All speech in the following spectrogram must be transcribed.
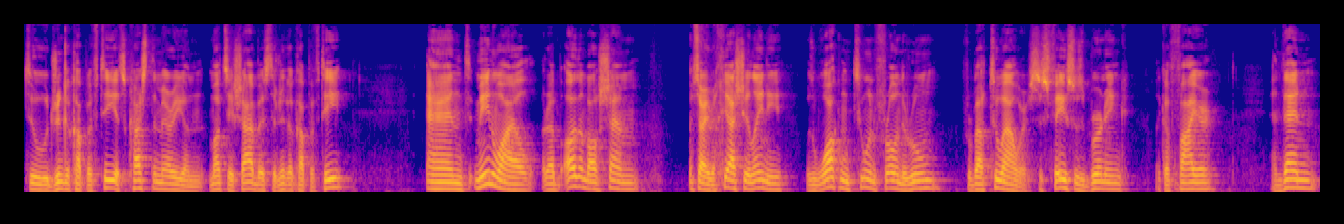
to drink a cup of tea. It's customary on Motzei Shabbos to drink a cup of tea. And meanwhile, Rab Adam Baal Shem, I'm sorry, Rechia Shileni was walking to and fro in the room for about two hours. His face was burning like a fire. And then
